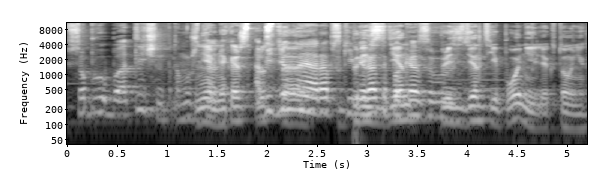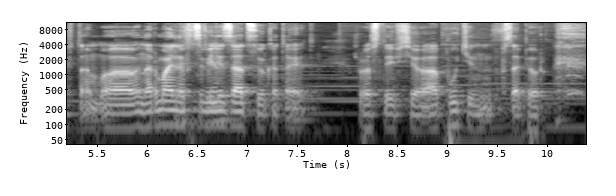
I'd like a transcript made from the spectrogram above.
все было бы отлично, потому что Не, мне кажется, Объединенные Арабские Эмираты президент, показывают... президент Японии или кто у них там а, нормально в цивилизацию катает. Просто и все. А Путин в сапер.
